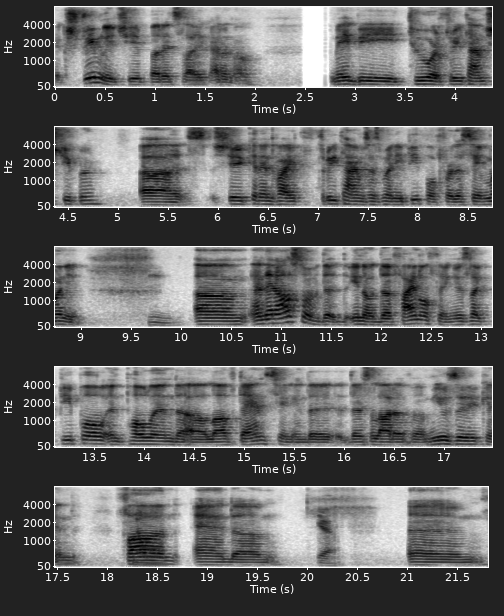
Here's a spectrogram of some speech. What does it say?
extremely cheap but it's like i don't know maybe two or three times cheaper uh so you can invite three times as many people for the same money Mm. um and then also the you know the final thing is like people in poland uh, love dancing and the, there's a lot of uh, music and fun and um Yeah um,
